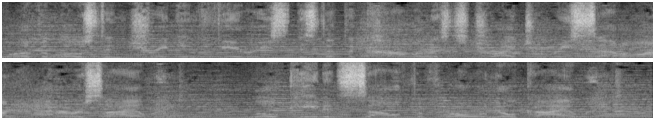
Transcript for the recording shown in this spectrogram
One of the most intriguing theories is that the colonists tried to resettle on Hatteras Island, located south of Roanoke Island.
